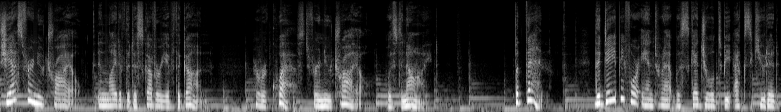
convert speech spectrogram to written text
she asked for a new trial in light of the discovery of the gun. Her request for a new trial was denied. But then, the day before Antoinette was scheduled to be executed,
